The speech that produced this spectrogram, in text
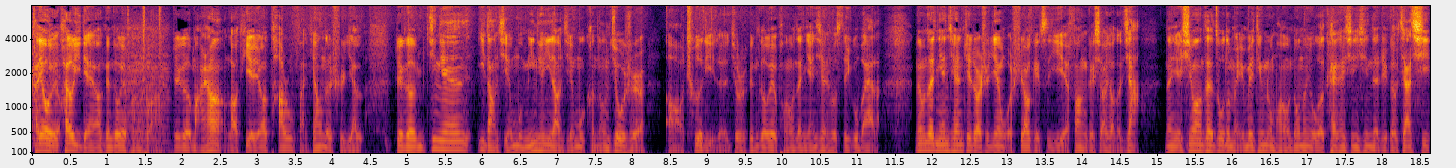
还有还有一点要跟各位朋友说啊，这个马上老 T 也要踏入返乡的时间了，这个今天一档节目，明天一档节目，可能就是啊彻底的，就是跟各位朋友在年前说 say goodbye 了。那么在年前这段时间，我是要给自己也放一个小小的假。那也希望在座的每一位听众朋友都能有个开开心心的这个假期。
